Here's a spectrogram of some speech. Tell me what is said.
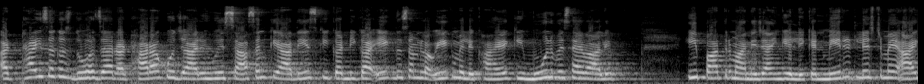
28 अगस्त 2018 को जारी हुए शासन के आदेश की कंडिका एक दशमलव एक में लिखा है कि मूल विषय वाले ही पात्र माने जाएँगे, लेकिन मेरिट लिस्ट में आए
